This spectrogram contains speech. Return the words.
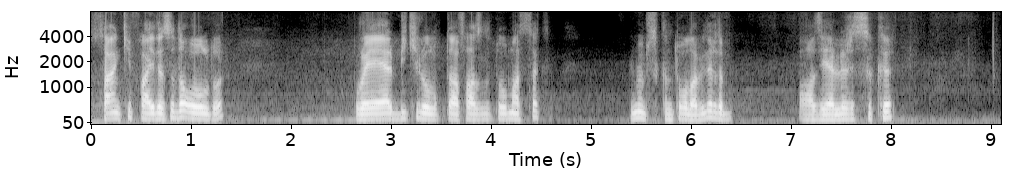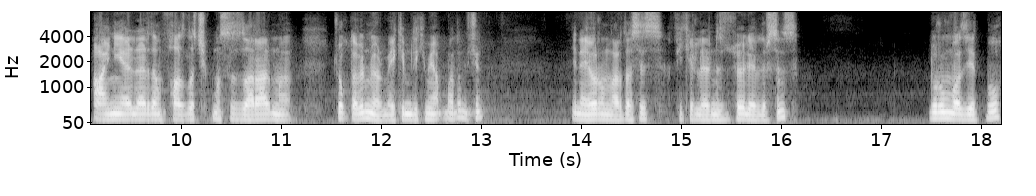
sanki faydası da oldu. Buraya eğer 1 kiloluk daha fazla tohum atsak bilmiyorum sıkıntı olabilir de bazı yerleri sıkı. Aynı yerlerden fazla çıkması zarar mı? Çok da bilmiyorum. Ekim dikim yapmadığım için. Yine yorumlarda siz fikirlerinizi söyleyebilirsiniz. Durum vaziyet bu.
